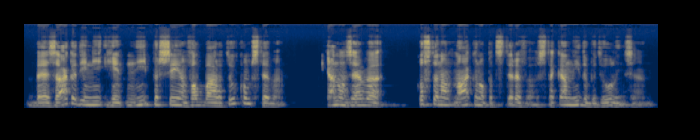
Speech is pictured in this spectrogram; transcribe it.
bij zaken die niet, geen, niet per se een vatbare toekomst hebben. Ja, dan zijn we kosten aan het maken op het sterfhuis. Dat kan niet de bedoeling zijn.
